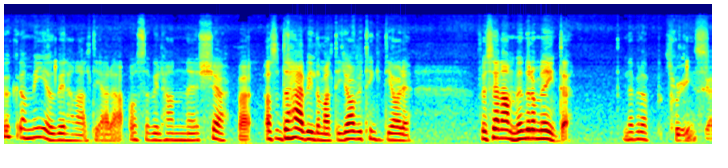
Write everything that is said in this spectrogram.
Cook a meal vill han alltid göra och så vill han eh, köpa, alltså det här vill de alltid, jag vill, tänker inte göra det. För sen använder de det inte. Level up cooking skill.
